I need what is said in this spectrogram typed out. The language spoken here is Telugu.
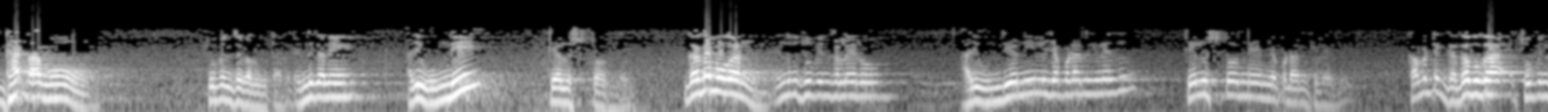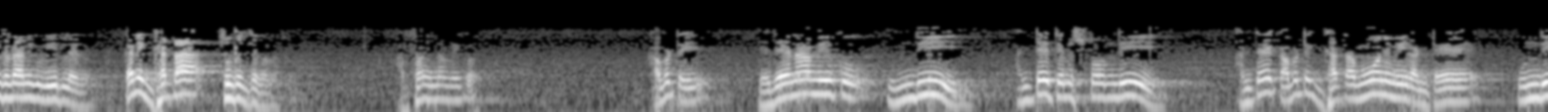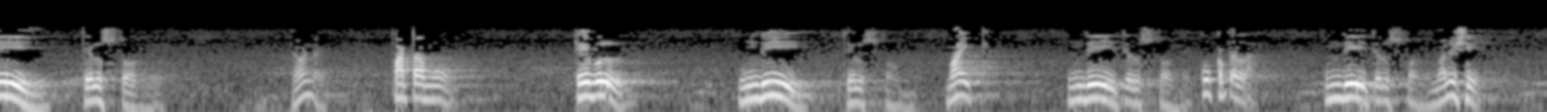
ఘటము చూపించగలుగుతారు. ఎందుకని? అది ఉంది తెలుస్తోంది. గగముగన్ ఎందుకు చూపించలేరు? అది ఉంది అని చెప్పడానికి లేదు తెలుస్తోంది అని చెప్పడానికి లేదు. కాబట్టి గగబుగా చూపించడానికి వీలు లేదు. కానీ ఘట చూపించగలరు అర్థమైందా మీకు? కాబట్టి ఏదైనా మీకు ఉంది అంటే తెలుస్తోంది. అంటే కాబట్టి ఘటము అని మీరంటే ఉంది తెలుస్తోంది. ఏమండి? పటము టేబుల్ ఉంది తెలుస్తోంది. మైక్ ఉంది తెలుస్తోంది. కుక్క పిల్ల ఉంది తెలుస్తోంది. మనిషి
